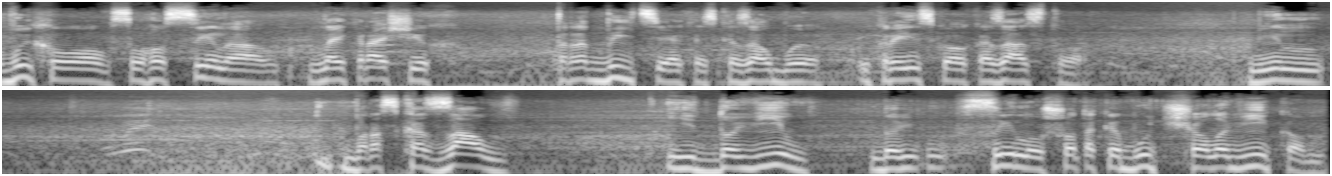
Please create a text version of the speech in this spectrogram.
виховав свого сина в найкращих традиціях, я сказав би, українського козацтва. Він розказав і довів до сину, що таке бути чоловіком.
